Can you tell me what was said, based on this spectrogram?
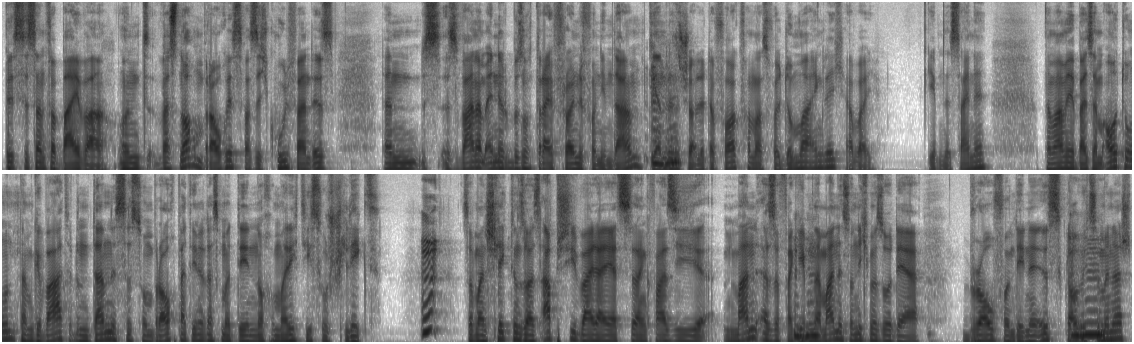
bis es dann vorbei war. Und was noch ein Brauch ist, was ich cool fand, ist, dann, es, es waren am Ende bloß noch drei Freunde von ihm da. Die anderen sind schon alle davor gefahren, was voll dumm war eigentlich, aber geben das seine. Dann waren wir bei seinem Auto unten, haben gewartet und dann ist das so ein Brauch bei denen, dass man den noch immer richtig so schlägt. So, man schlägt ihn so als Abschied, weil er jetzt dann quasi ein Mann, also vergebener Mann ist und nicht mehr so der Bro von denen er ist, glaube ich zumindest.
